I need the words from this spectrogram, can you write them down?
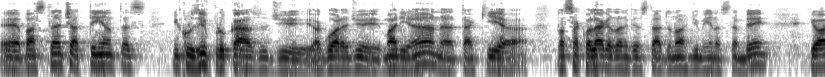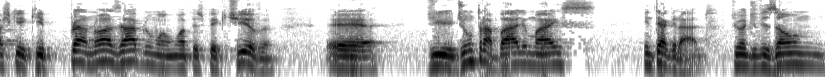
é, bastante atentas, inclusive para o caso de agora de Mariana, está aqui a nossa colega da Universidade do Norte de Minas também, que eu acho que, que para nós abre uma, uma perspectiva é, de, de um trabalho mais integrado, de uma divisão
